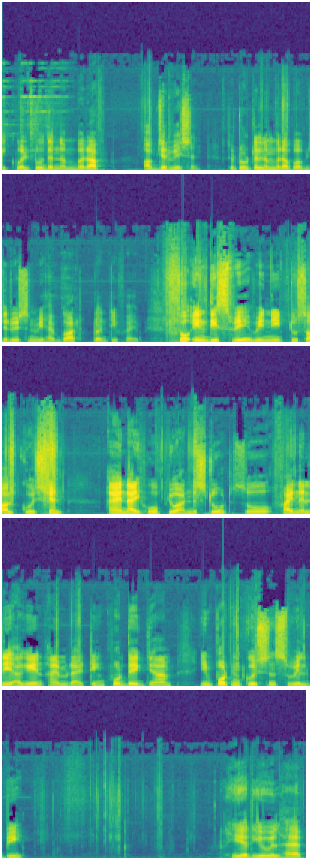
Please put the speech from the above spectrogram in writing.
equal to the number of observation. So total number of observation we have got 25 so in this way we need to solve question. And i hope you understood. So finally again i am writing for the exam. Important questions will be here you will have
